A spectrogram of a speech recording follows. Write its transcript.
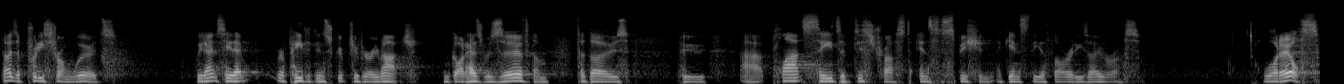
Those are pretty strong words. We don't see that repeated in Scripture very much. And God has reserved them for those who uh, plant seeds of distrust and suspicion against the authorities over us. What else?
